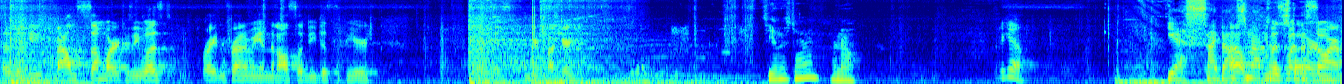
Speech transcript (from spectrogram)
So he bounced somewhere because he was right in front of me and then all of a sudden he disappeared. There he is. Come here, fucker. Is he in the storm or no? Where'd he go? Yes, I bounced oh, him out he to the storm. the storm.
